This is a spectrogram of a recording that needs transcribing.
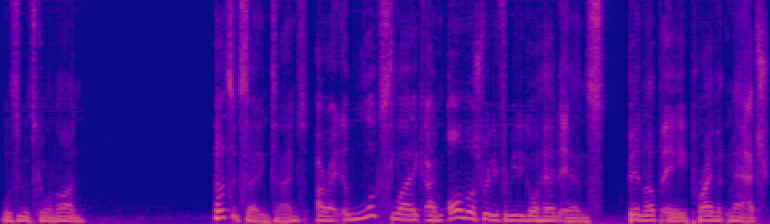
We'll see what's going on. It's exciting times. All right, it looks like I'm almost ready for me to go ahead and spin up a private match.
